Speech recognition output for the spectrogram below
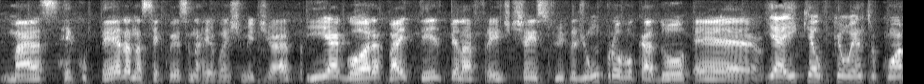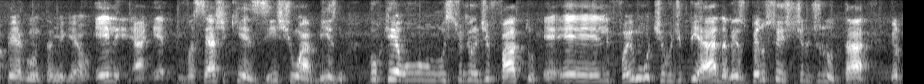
mas recupera na sequência na revanche imediata. E agora vai ter pela frente Sean Strickland, um provocador. É... E aí que eu, que eu entro com a pergunta, Miguel. Ele, você acha que existe um abismo? Porque o, Strickland, de fato, ele foi um motivo de piada mesmo, pelo seu estilo de lutar, pelo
